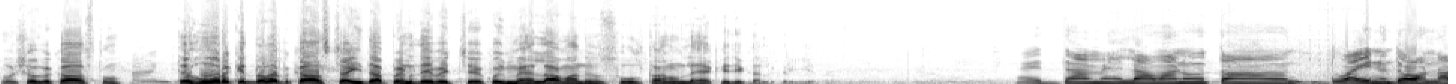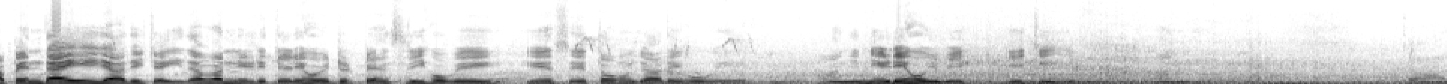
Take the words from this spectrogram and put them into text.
ਖੁਸ਼ ਹੋ ਵਿਕਾਸ ਤੋਂ? ਹਾਂਜੀ। ਤੇ ਹੋਰ ਕਿੱਦਾਂ ਦਾ ਵਿਕਾਸ ਚਾਹੀਦਾ ਪਿੰਡ ਦੇ ਵਿੱਚ ਕੋਈ ਮਹਿਲਾਵਾਂ ਦੀ ਸਹੂਲਤਾਂ ਨੂੰ ਲੈ ਕੇ ਜੇ ਗੱਲ ਕਰੀਏ ਤਾਂ? ਇਦਾਂ ਮਹਿਲਾਵਾਂ ਨੂੰ ਤਾਂ ਦਵਾਈ ਨੂੰ ਦੌੜਨਾ ਪੈਂਦਾ ਇਹ ਜ਼ਿਆਦਾ ਚਾਹੀਦਾ ਵਾ ਨੇੜੇ ਤੇੜੇ ਹੋਏ ਡਿਸਪੈਂਸਰੀ ਹੋਵੇ ਇਸੇ ਤੋਂ ਜ਼ਿਆਦਾ ਹੋਵੇ। ਹਾਂਜੀ ਨੇੜੇ ਹੋ ਜਵੇ ਇਹ ਚੀਜ਼। ਹਾਂਜੀ। ਤਾਂ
